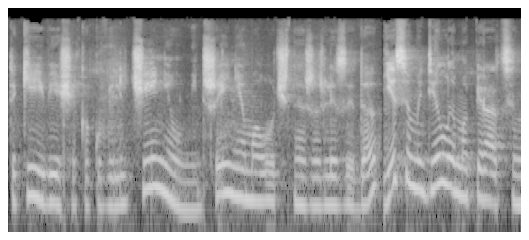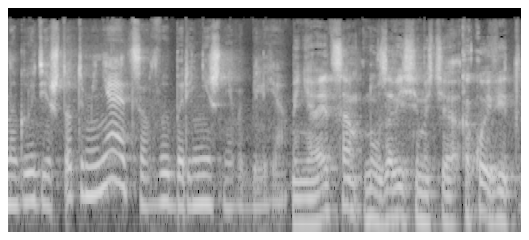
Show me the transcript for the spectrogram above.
такие вещи, как увеличение, уменьшение молочной железы, да? Если мы делаем операции на груди, что-то меняется в выборе нижнего белья? Меняется, ну, в зависимости, какой вид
